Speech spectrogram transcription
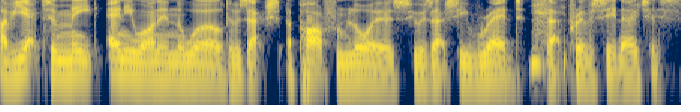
I've yet to meet anyone in the world who has actually, apart from lawyers, who has actually read that privacy notice.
